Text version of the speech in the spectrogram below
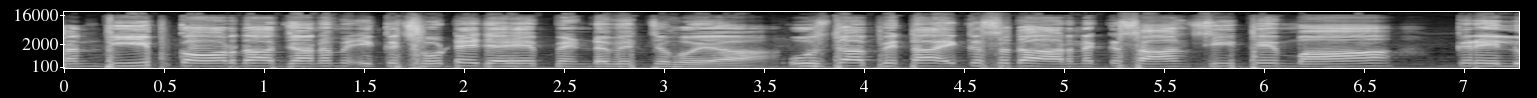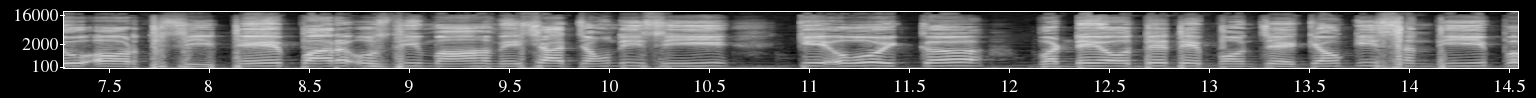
ਸੰਦੀਪ ਕੌਰ ਦਾ ਜਨਮ ਇੱਕ ਛੋਟੇ ਜਿਹੇ ਪਿੰਡ ਵਿੱਚ ਹੋਇਆ। ਉਸ ਦਾ ਪਿਤਾ ਇੱਕ ਸਧਾਰਨ ਕਿਸਾਨ ਸੀ ਤੇ ਮਾਂ ਘਰੇਲੂ ਔਰਤ ਸੀ ਤੇ ਪਰ ਉਸ ਦੀ ਮਾਂ ਹਮੇਸ਼ਾ ਚਾਹੁੰਦੀ ਸੀ ਕਿ ਉਹ ਇੱਕ ਵੱਡੇ ਅਹੁਦੇ ਤੇ ਪਹੁੰਚੇ ਕਿਉਂਕਿ ਸੰਦੀਪ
